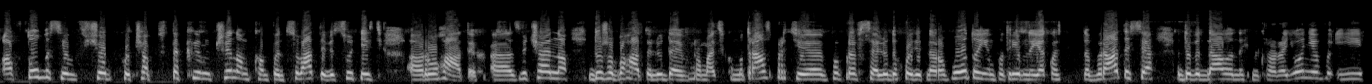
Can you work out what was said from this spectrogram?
автобусів, щоб, хоча б таким чином, компенсувати відсутність е, рогатих. Е, Звичайно, дуже багато людей в громадському транспорті. Попри все, люди ходять на роботу. Їм потрібно якось добиратися до віддалених мікрорайонів і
